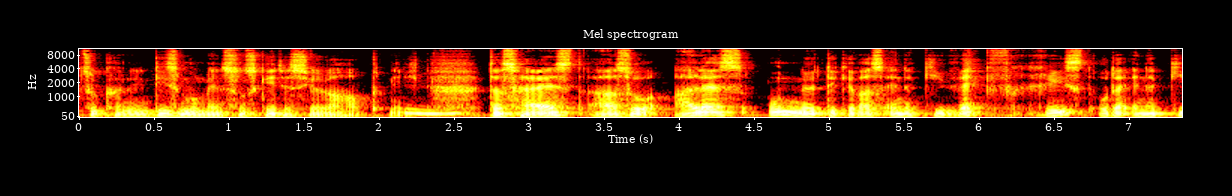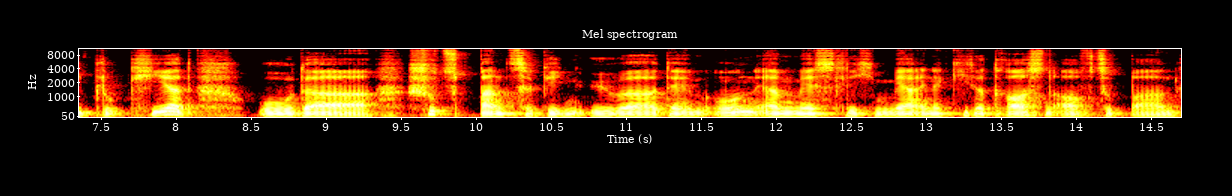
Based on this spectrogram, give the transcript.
zu können in diesem Moment, sonst geht es ja überhaupt nicht. Mhm. Das heißt also, alles Unnötige, was Energie wegfrisst oder Energie blockiert oder Schutzpanzer gegenüber dem unermesslichen mehr Energie da draußen aufzubauen,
